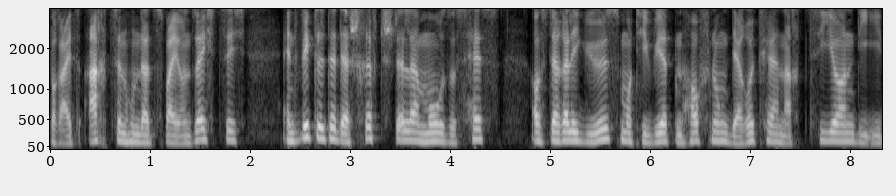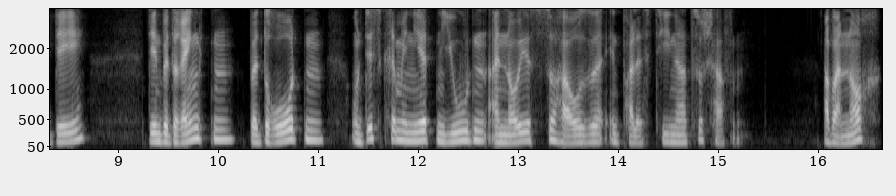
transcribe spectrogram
Bereits 1862 entwickelte der Schriftsteller Moses Hess aus der religiös motivierten Hoffnung der Rückkehr nach Zion die Idee, den bedrängten, bedrohten und diskriminierten Juden ein neues Zuhause in Palästina zu schaffen. Aber noch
